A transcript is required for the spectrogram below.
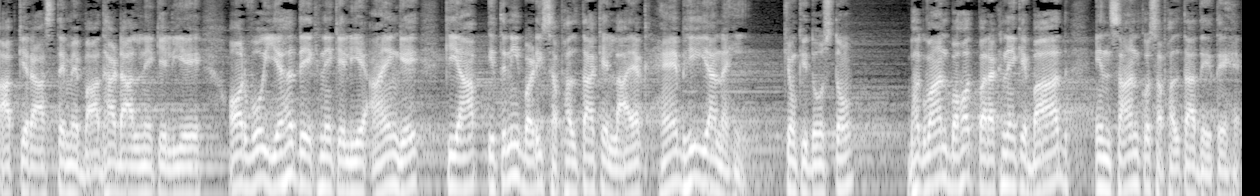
आपके रास्ते में बाधा डालने के लिए और वो यह देखने के लिए आएँगे कि आप इतनी बड़ी सफलता के लायक हैं भी या नहीं। क्योंकि दोस्तों भगवान बहुत परखने के बाद इंसान को सफलता देते हैं।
